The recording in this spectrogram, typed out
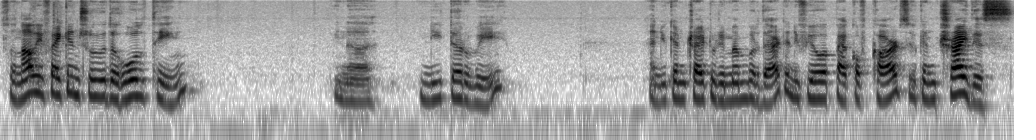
So now if I can show you the whole thing in a neater way and you can try to remember that and if you have a pack of cards you can try this.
